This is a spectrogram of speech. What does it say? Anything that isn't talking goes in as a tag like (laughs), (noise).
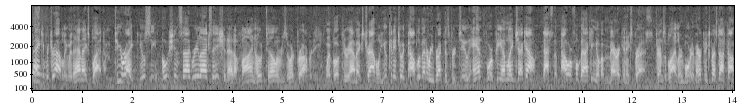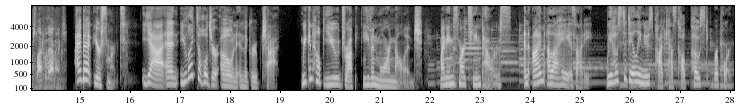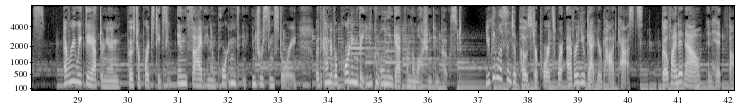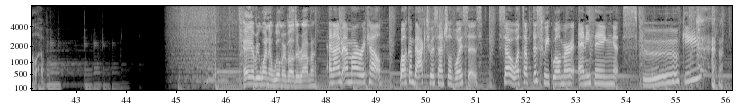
Thank you for traveling with Amex Platinum. To your right, you'll see oceanside relaxation at a fine hotel and resort property. When booked through Amex Travel, you can enjoy complimentary breakfast for 2 and 4 p.m. late checkout. That's the powerful backing of American Express. Terms apply. Learn more at americanexpress.com slash with Amex. I bet you're smart. Yeah, and you like to hold your own in the group chat. We can help you drop even more knowledge. My name is Martine Powers. And I'm Elahe Izadi. We host a daily news podcast called Post Reports. Every weekday afternoon, Post Reports takes you inside an important and interesting story with the kind of reporting that you can only get from the Washington Post. You can listen to Post Reports wherever you get your podcasts. Go find it now and hit follow. Hey everyone, I'm Wilmer Valderrama. And I'm MR Raquel. Welcome back to Essential Voices. So, what's up this week, Wilmer? Anything spooky? (laughs)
